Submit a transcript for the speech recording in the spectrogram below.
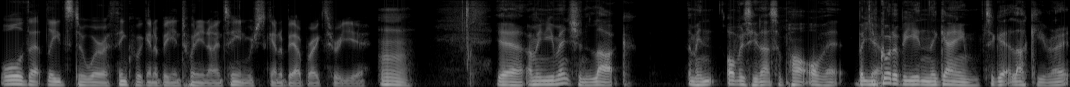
All of that leads to where I think we're going to be in 2019, which is going to be our breakthrough year. Mm. Yeah. I mean, you mentioned luck. I mean, obviously that's a part of it, but you've yeah. got to be in the game to get lucky, right?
